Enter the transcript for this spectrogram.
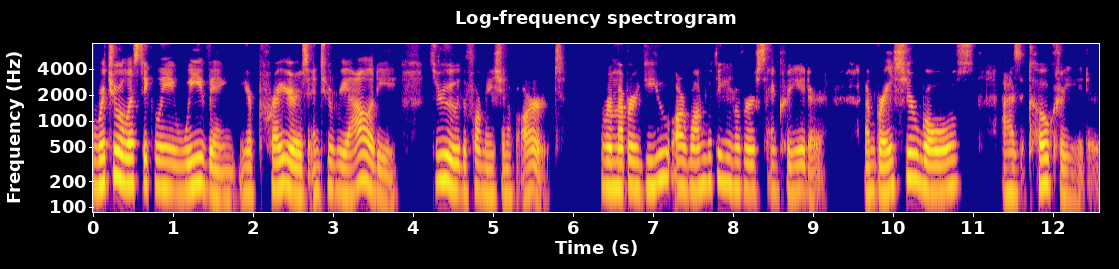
ritualistically weaving your prayers into reality through the formation of art. Remember you are one with the universe and creator. Embrace your roles as co-creator.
